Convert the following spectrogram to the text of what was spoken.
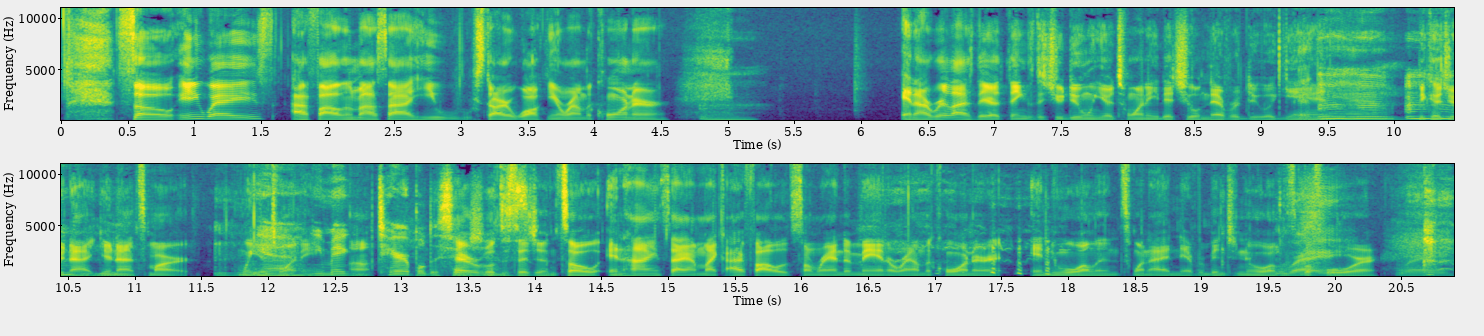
so, anyways, I followed him outside. He started walking around the corner. And I realize there are things that you do when you're 20 that you'll never do again because you're not you're not smart when you're yeah, 20. you make Uh, terrible decisions. terrible decisions. So in hindsight, I'm like, I followed some random man around the corner in New Orleans when I had never been to New Orleans Right. before Right.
